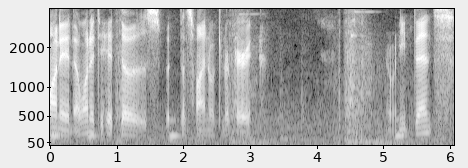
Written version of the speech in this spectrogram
Wanted. I wanted to hit those, but that's fine. We can repair it. Oh, we need vents.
